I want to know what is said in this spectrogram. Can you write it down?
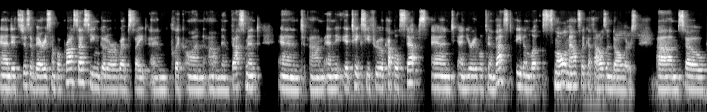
And it's just a very simple process. You can go to our website and click on um, the investment and um, and it takes you through a couple steps and and you're able to invest even lo- small amounts like a thousand dollars um, so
